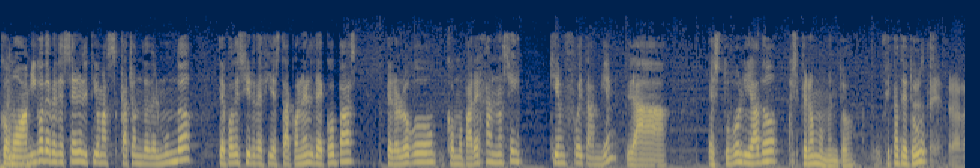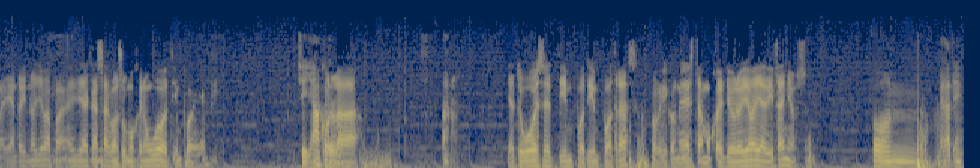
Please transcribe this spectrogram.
Como amigo debe de ser el tío más cachondo del mundo, te puedes ir de fiesta con él, de copas, pero luego como pareja no sé quién fue también. La estuvo liado. Espera un momento. Fíjate tú. Este, pero Ryan Reynolds lleva pa- ya casado con su mujer un huevo de tiempo, ¿eh? Sí, ya, con pero la ya tuvo ese tiempo tiempo atrás porque con esta mujer yo que lleva ya 10 años con... Espérate.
